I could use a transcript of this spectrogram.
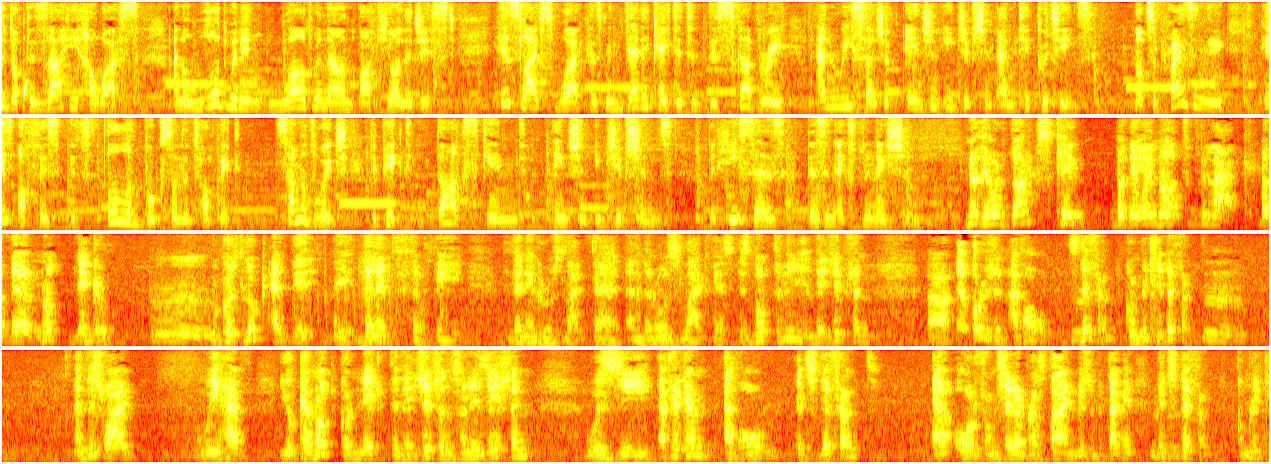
to Dr. Zahi Hawass, an award-winning, world-renowned archaeologist. His life's work has been dedicated to the discovery and research of ancient Egyptian antiquities. Not surprisingly, his office is full of books on the topic, some of which depict dark-skinned ancient Egyptians. But he says there's an explanation. No, they were dark skinned, But they were not black. But they are not Negro. Because look at the, the, the length of the the Negroes like that and the nose like this. It's not really the Egyptian uh, origin at all. It's different, completely different. And this is why we have, you cannot connect the Egyptian civilization with the African at all. It's different. Uh, or from Syria, Palestine, Mesopotamia, it's different completely.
